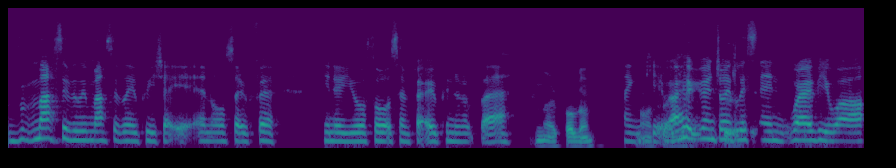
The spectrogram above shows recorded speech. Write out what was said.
Massively, massively appreciate it, and also for you know your thoughts and for opening up there. No problem. Thank My you. Pleasure. I hope you enjoyed listening wherever you are.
